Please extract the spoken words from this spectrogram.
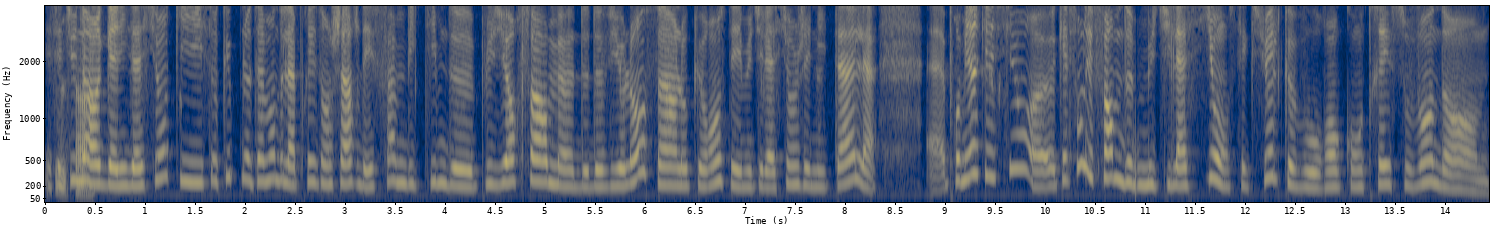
Et c'est une organisation qui s'occupe notamment de la prise en charge des femmes victimes de plusieurs formes de, de violence, hein, en l'occurrence des mutilations génitales. Euh, première question, euh, quelles sont les formes de mutilation sexuelle que vous rencontrez souvent dans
